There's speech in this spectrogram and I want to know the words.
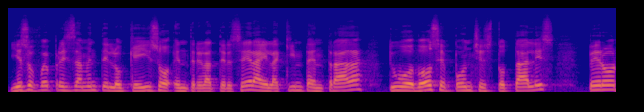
y eso fue precisamente lo que hizo entre la tercera y la quinta entrada. Tuvo 12 ponches totales, pero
